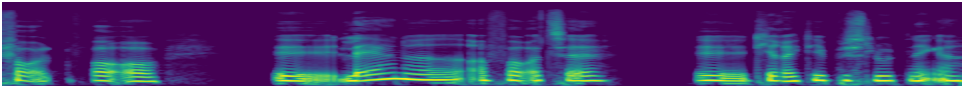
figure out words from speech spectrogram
For, for at øh, lære noget, og for at tage øh, de rigtige beslutninger.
